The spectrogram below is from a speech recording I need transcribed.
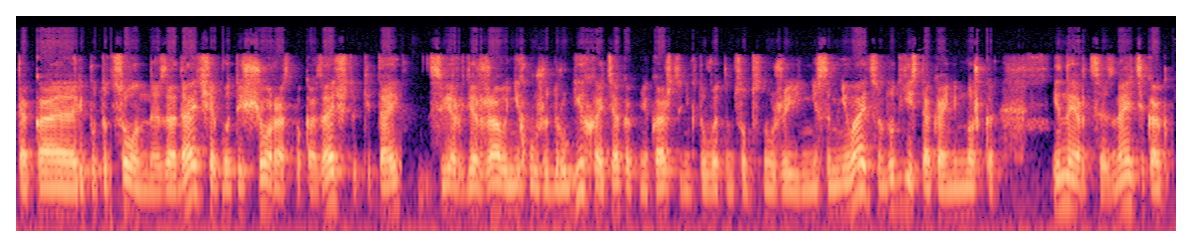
такая репутационная задача. Вот еще раз показать, что Китай сверхдержава не хуже других, хотя, как мне кажется, никто в этом, собственно, уже и не сомневается. Но тут есть такая немножко инерция, знаете, как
